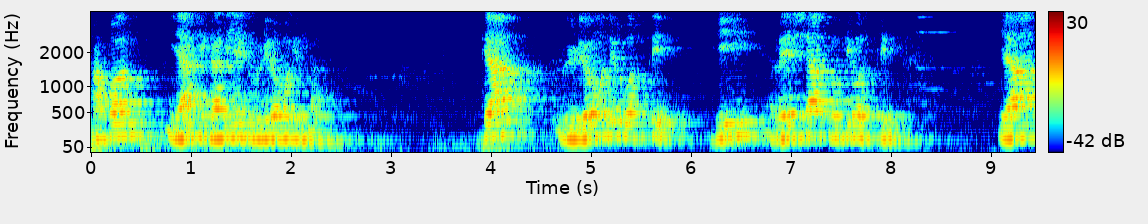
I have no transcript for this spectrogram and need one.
आपण या ठिकाणी एक व्हिडिओ बघितला. त्या व्हिडिओमधील वस्ती ही रेषाकृती वस्ती या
